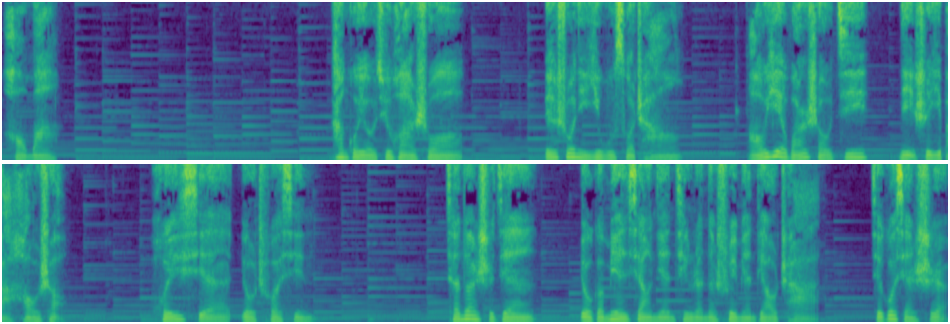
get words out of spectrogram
好吗？看过有句话说：“别说你一无所长，熬夜玩手机。”你是一把好手，诙谐又戳心。前段时间有个面向年轻人的睡眠调查，结果显示，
